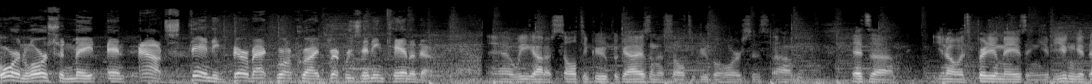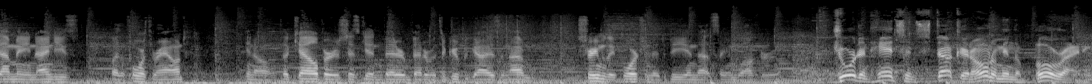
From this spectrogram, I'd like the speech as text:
Orin Larsen made an outstanding bareback bronc ride representing Canada. Yeah, we got a salty group of guys and a salty group of horses. Um, it's a you know, it's pretty amazing. If you can get that many 90s by the fourth round, you know, the caliber is just getting better and better with the group of guys, and I'm extremely fortunate to be in that same locker room. Jordan Hanson stuck it on him in the bull riding.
